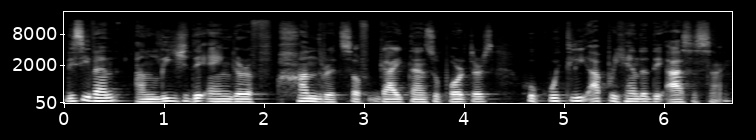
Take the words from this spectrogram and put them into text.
This event unleashed the anger of hundreds of Gaitan supporters who quickly apprehended the assassin,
